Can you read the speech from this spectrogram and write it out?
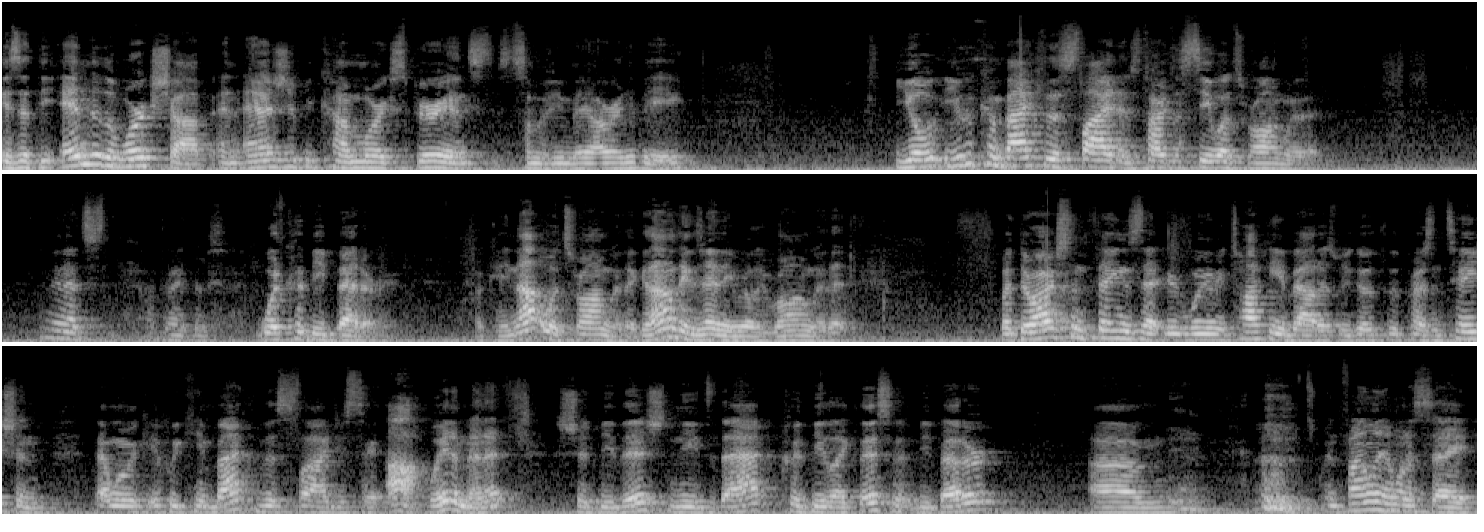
is at the end of the workshop, and as you become more experienced, some of you may already be, you'll, you can come back to the slide and start to see what's wrong with it. I mean, that's not the right thing. What could be better? Okay, not what's wrong with it, because I don't think there's anything really wrong with it. But there are some things that we're going to be talking about as we go through the presentation that when we, if we came back to this slide, you say, ah, wait a minute, should be this, needs that, could be like this, and it'd be better. Um, and finally, I want to say,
